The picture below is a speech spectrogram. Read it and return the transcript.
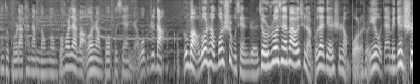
那就不知道看他们能不能播，或者在网络上播不限制，我不知道。网络上播是不限制，就是说现在《爸爸去哪儿》不在电视上播了，是吧？因为我家也没电视，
